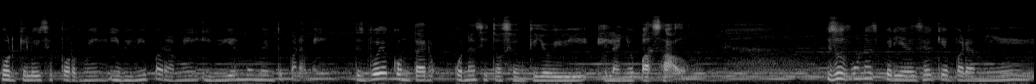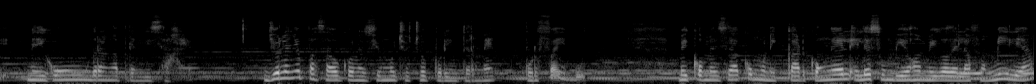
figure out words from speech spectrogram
porque lo hice por mí y viví para mí y viví el momento para mí. Les voy a contar una situación que yo viví el año pasado. Eso fue una experiencia que para mí me dejó un gran aprendizaje. Yo el año pasado conocí a un muchacho por internet, por Facebook. Me comencé a comunicar con él. Él es un viejo amigo de la familia.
